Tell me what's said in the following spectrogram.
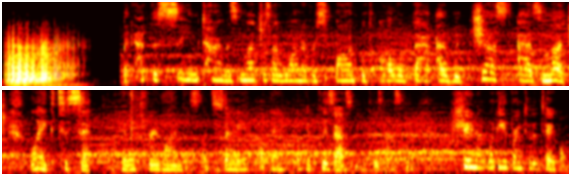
But at the same time, as much as I want to respond with all of that, I would just as much like to say, okay, let's rewind this. Let's say, okay, okay, please ask me, please ask me. Sheena, what do you bring to the table?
